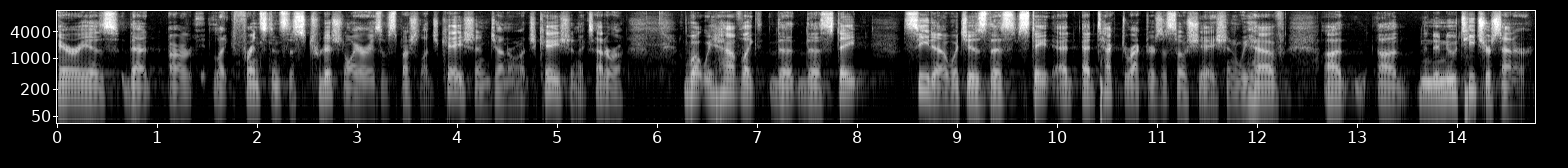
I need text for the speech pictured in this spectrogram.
areas that are like, for instance, the traditional areas of special education, general education, et cetera. But we have like the, the state SETDA, which is the State Ed, Ed Tech Directors Association. We have uh, uh, the new Teacher Center.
